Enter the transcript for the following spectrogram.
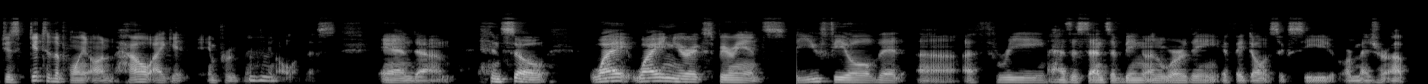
just get to the point on how I get improvement mm-hmm. in all of this. And um, and so why why in your experience do you feel that uh, a three has a sense of being unworthy if they don't succeed or measure up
